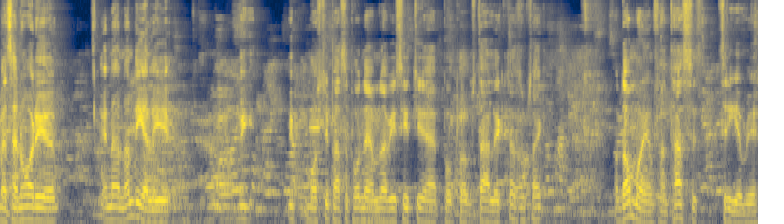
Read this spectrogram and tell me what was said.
Men sen har du ju en annan del i... Vi, vi måste ju passa på att nämna, vi sitter ju här på Pub Stallykta som sagt. Och de har ju en fantastiskt trevlig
